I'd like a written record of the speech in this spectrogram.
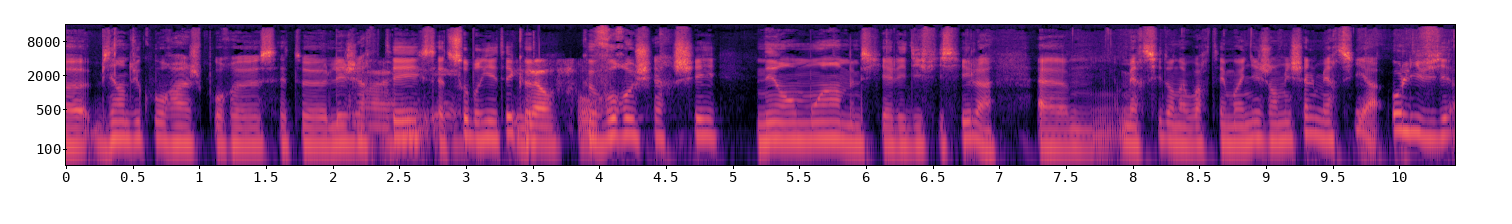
euh, bien du courage pour euh, cette légèreté, Ouais, cette et- sobriété que, vous recherchez néanmoins, même si elle est difficile. Euh, merci d'en avoir témoigné, Jean-Michel. Merci à Olivia,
